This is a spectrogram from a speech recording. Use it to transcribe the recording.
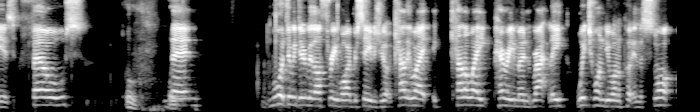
is Fells. Ooh. Then what do we do with our three wide receivers? You've got Callaway, Callaway, Perriman, Ratley. Which one do you want to put in the slot?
